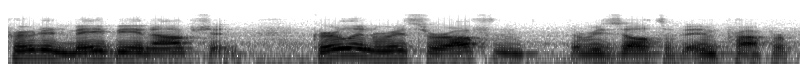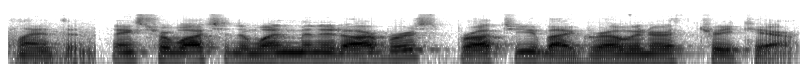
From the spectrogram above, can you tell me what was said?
pruning may be an option. Girdling roots are often the result of improper planting. Thanks for watching the One Minute Arborist brought to you by Grow in Earth Tree Care.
